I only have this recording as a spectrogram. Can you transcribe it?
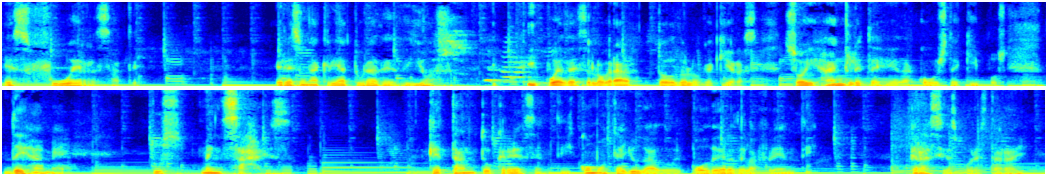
Esfuérzate. Eres una criatura de Dios y puedes lograr todo lo que quieras. Soy Hangle Tejeda, coach de equipos. Déjame tus mensajes. ¿Qué tanto crees en ti? ¿Cómo te ha ayudado el poder de la fe en ti? Gracias por estar ahí.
